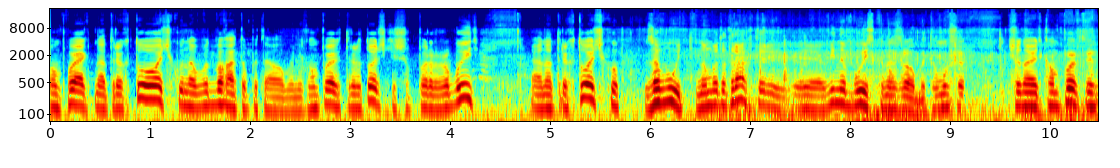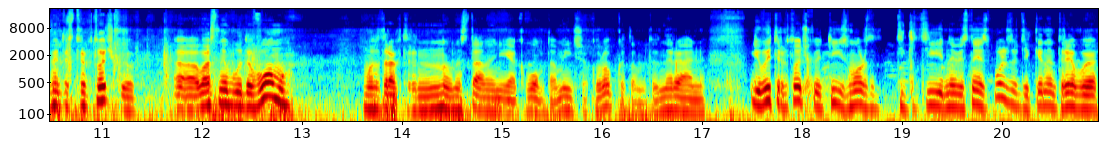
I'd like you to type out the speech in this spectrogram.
комплект на трьохточку, на багато питало мені, комплект трьохточки, щоб переробити е, на трьохточку. Забудьте, на мототракторі е, він і близько не зробить, тому що якщо навіть комплект візьмете з трьохточкою, е, у вас не буде вому. Мототрактор ну, не стане ніяк вом, там інша коробка, там, це нереально. І ви трьохточкою ті зможете тільки ті навісні використовувати, які не треба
